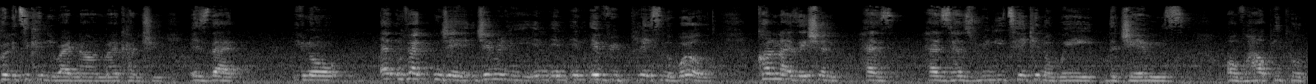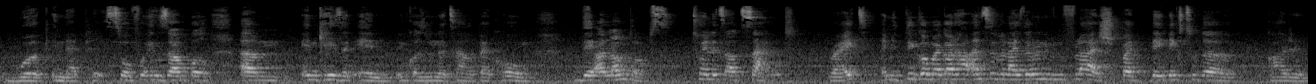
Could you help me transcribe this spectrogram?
politically right now in my country is that you know in fact generally in, in, in every place in the world colonization has has has really taken away the gems of how people work in that place. So for example um, in KZN in KwaZulu-Natal back home there are long drops toilets outside right? And you think oh my god how uncivilized they don't even flush but they're next to the garden.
